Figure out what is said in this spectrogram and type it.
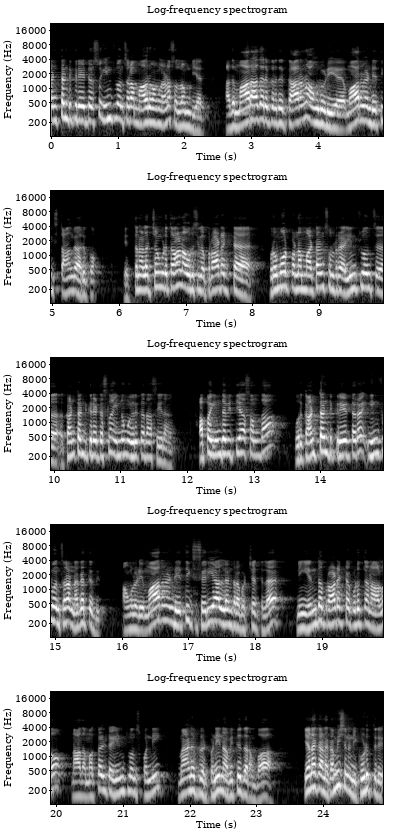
கண்டென்ட் கிரியேட்டர்ஸும் இன்ஃப்ளூன்சராக மாறுவாங்களான்னா சொல்ல முடியாது. அது மாறாத இருக்கிறதுக்கு காரணம் அவங்களுடைய மாரல் அண்ட் எத்திக்ஸ் ஸ்ட்ராங்காக இருக்கும். எத்தனை லட்சம் கொடுத்தாலும் நான் ஒரு சில ப்ராடக்ட்டை ப்ரொமோட் பண்ண மாட்டேன்னு சொல்கிற இன்ஃப்ளூன்ஸ் கண்டென்ட் கிரியேட்டர்ஸ்லாம் இன்னமும் இருக்க தான் செய்கிறாங்க அப்போ இந்த வித்தியாசம் தான் ஒரு கண்டென்ட் கிரியேட்டரை இன்ஃப்ளூன்சராக நகர்த்துது. அவங்களுடைய மாரல் அண்ட் எத்திக்ஸ் சரியா இல்லைன்ற பட்சத்தில் நீங்கள் எந்த ப்ராடக்ட்டை கொடுத்தனாலும் நான் அதை மக்கள்கிட்ட இன்ஃப்ளூன்ஸ் பண்ணி மேனிப்புலேட் பண்ணி நான் வித்து தரேன்பா. எனக்கான கமிஷனை நீ கொடுத்துரு.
